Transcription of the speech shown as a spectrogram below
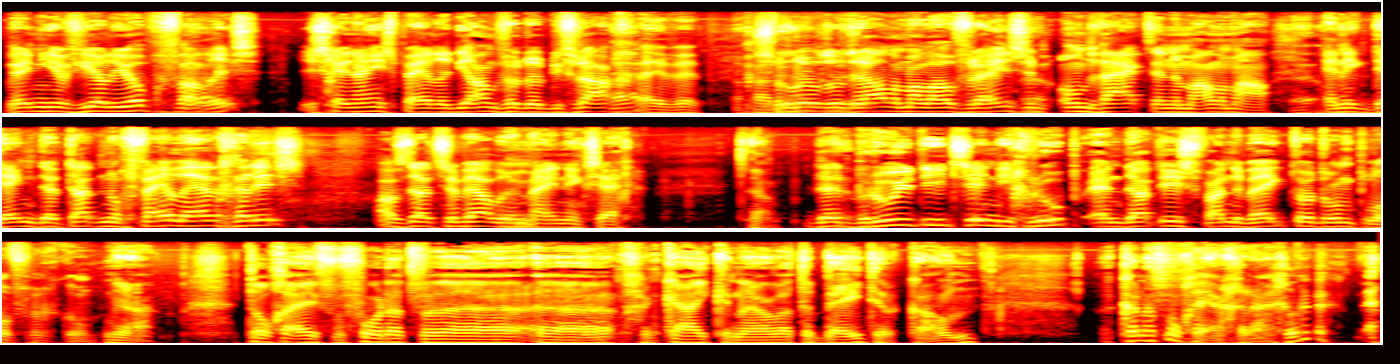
weet niet of jullie opgevallen is. Er is geen één speler die antwoord op die vraag gegeven heeft. Ze lulden er allemaal overheen. Ze ontwijkten hem allemaal. En ik denk dat dat nog veel erger is... als dat ze wel hun mening zeggen. Ja. Er broeit iets in die groep... en dat is van de week tot ontploffen gekomen. Ja, toch even voordat we eh, gaan kijken naar wat er beter kan. Kan het nog erger eigenlijk?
